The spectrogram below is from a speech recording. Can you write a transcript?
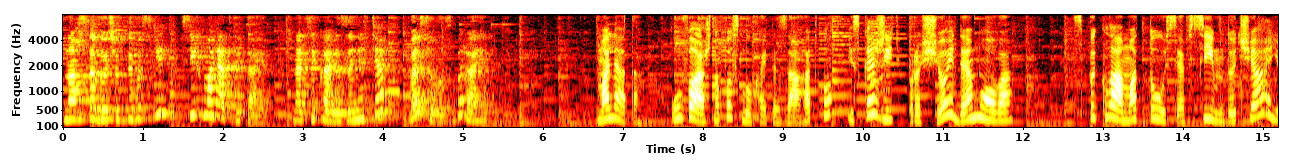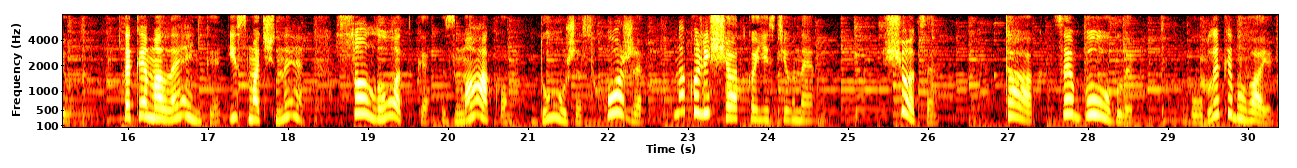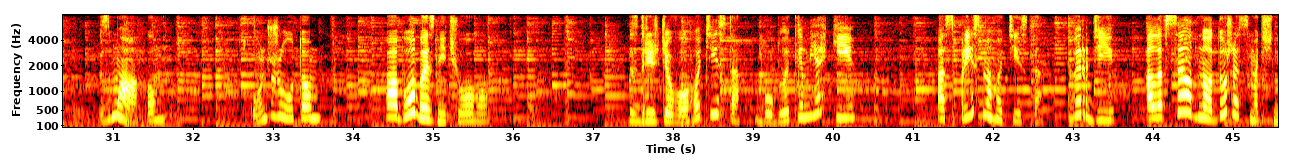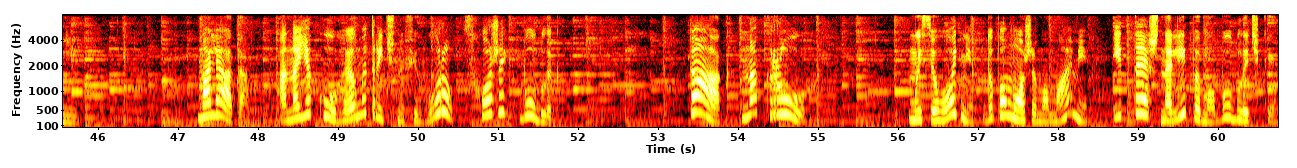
Наш садочок Дивосвіт всіх малят вітає. На цікаві заняття весело збирає. Малята, уважно послухайте загадку і скажіть, про що йде мова. Спекла матуся всім до чаю, таке маленьке і смачне, солодке, з маком, дуже схоже на коліщатко їстівне. Що це? Так, це бублик. Бублики бувають з маком, з кунжутом або без нічого. З дріжджового тіста бублики м'які, а з прісного тіста тверді, але все одно дуже смачні. Малята, а на яку геометричну фігуру схожий бублик? Так, на круг. Ми сьогодні допоможемо мамі і теж наліпимо бублички.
